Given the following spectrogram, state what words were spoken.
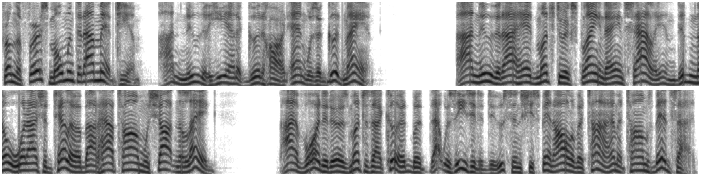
From the first moment that I met Jim, I knew that he had a good heart and was a good man. I knew that I had much to explain to Aunt Sally and didn't know what I should tell her about how Tom was shot in the leg. I avoided her as much as I could, but that was easy to do since she spent all of her time at Tom's bedside.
